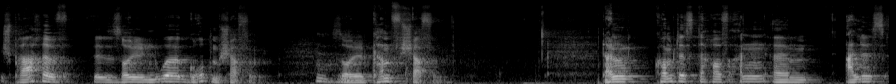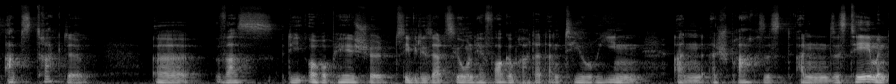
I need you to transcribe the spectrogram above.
Sprache soll nur Gruppen schaffen, mhm. soll Kampf schaffen. Dann kommt es darauf an, ähm, alles Abstrakte, äh, was die europäische Zivilisation hervorgebracht hat an Theorien, an Sprachsystemen, an Systemen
